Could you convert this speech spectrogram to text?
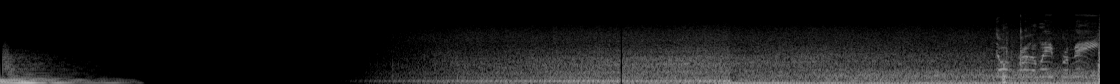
Don't run away from me!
